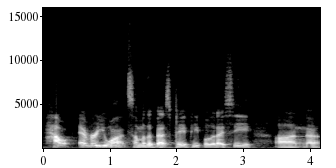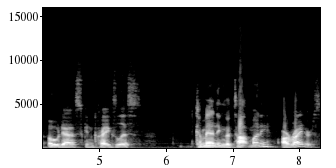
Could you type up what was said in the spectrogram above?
however you want. Some of the best paid people that I see on uh, Odesk and Craigslist commanding the top money are writers.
